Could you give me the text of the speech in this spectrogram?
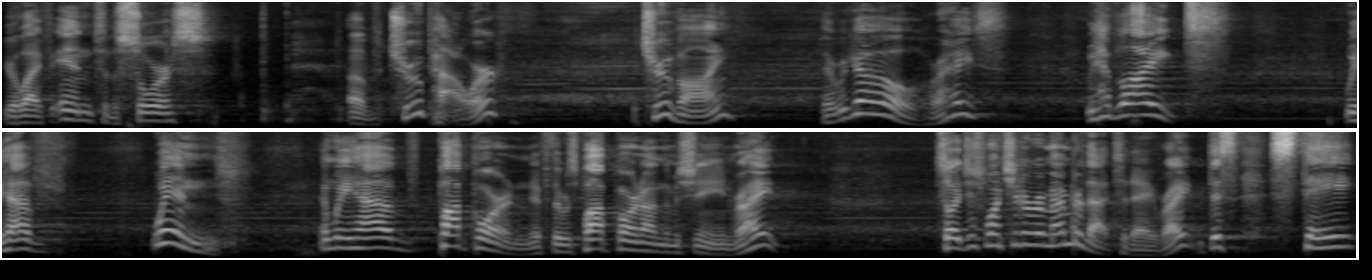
your life into the source of true power, the true vine, there we go, right? We have light, we have wind, and we have popcorn, if there was popcorn on the machine, right? So I just want you to remember that today, right? This stay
